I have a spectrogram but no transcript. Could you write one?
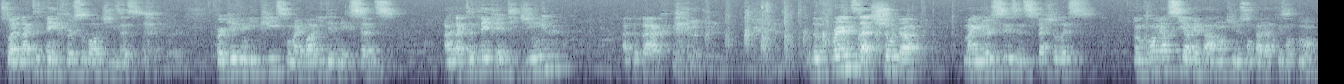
So I'd like to thank, first of all, Jesus for giving me peace when my body didn't make sense. I'd like to thank Auntie Jean at the back, the friends that showed up my nurses and specialists. Un grand merci à mes parents qui ne sont pas là présentement.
